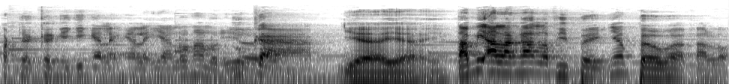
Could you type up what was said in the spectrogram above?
pedagang ini ngelek-ngelek ya alon-alon Iya. bukan iya iya iya tapi alangkah lebih baiknya bahwa kalau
